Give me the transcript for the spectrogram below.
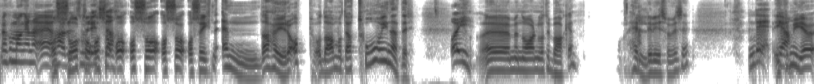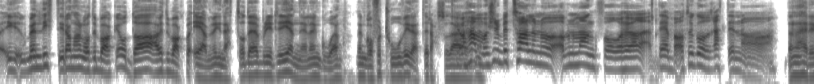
Men hvor mange har Og så, du som kom, og, så, og, så, og, så, og så gikk den enda høyere opp, og da måtte jeg ha to vignetter. Oi! Eh, men nå har den gått tilbake igjen. Heldigvis, får vi si. Men Det, ja. mye, men litt grann har den gått tilbake, og da er vi tilbake på én vignett. Og det blir til gjengjeld en god en. Den går for to vignetter. Altså. Det Ja, er, her må ikke du betale noe abonnement for å høre. Det er bare til å gå rett inn og Den er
